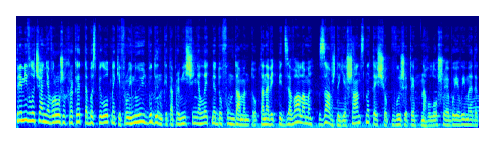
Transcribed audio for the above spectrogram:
Прямі влучання ворожих ракет та безпілотників руйнують будинки та приміщення ледь не до фундаменту. Та навіть під завалами завжди є шанс на те, щоб вижити, наголошує бойовий медик.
